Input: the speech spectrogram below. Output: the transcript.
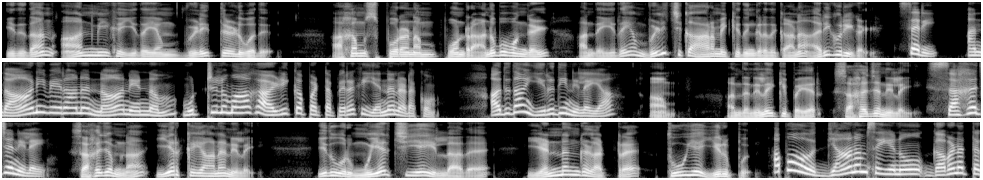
இதுதான் ஆன்மீக இதயம் விழித்தெழுவது. அகம் ஸ்புரணம் போன்ற அனுபவங்கள் அந்த இதயம் விழிச்சுக்க ஆரம்பிக்குதுங்கிறதுக்கான அறிகுறிகள். சரி அந்த ஆணிவேரான நான் எண்ணம் முற்றிலுமாக அழிக்கப்பட்ட பிறகு என்ன நடக்கும்? அதுதான் இறுதி நிலையா? ஆம் அந்த நிலைக்கு பெயர் சகஜ நிலை. சகஜ நிலை. சகஜம்னா இயற்கையான நிலை. இது ஒரு முயற்சியே இல்லாத எண்ணங்களற்ற தூய இருப்பு. அப்போ தியானம் செய்யணும் கவனத்தை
